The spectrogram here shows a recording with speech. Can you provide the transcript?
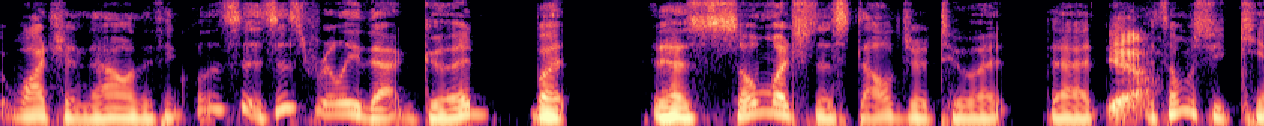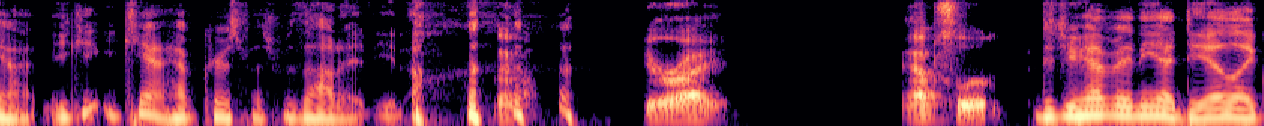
watch it now and they think, well, this, is this really that good? But it has so much nostalgia to it that yeah. it's almost you can't you can't, you can't have Christmas without it. You know. no, you're right. Absolutely. Did you have any idea like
